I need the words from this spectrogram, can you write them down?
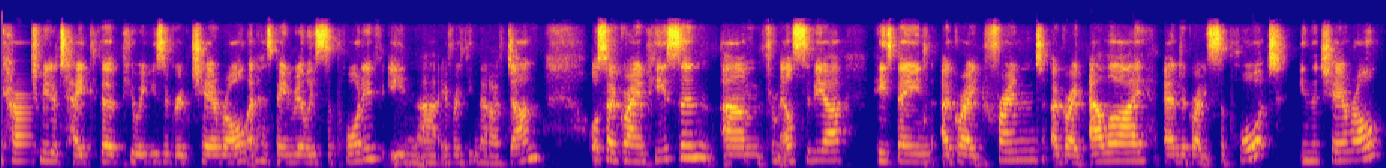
encouraged me to take the Pure User Group Chair role and has been really supportive in uh, everything that I've done. Also, Graham Pearson um, from Elsevier. He's been a great friend, a great ally, and a great support in the chair role.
